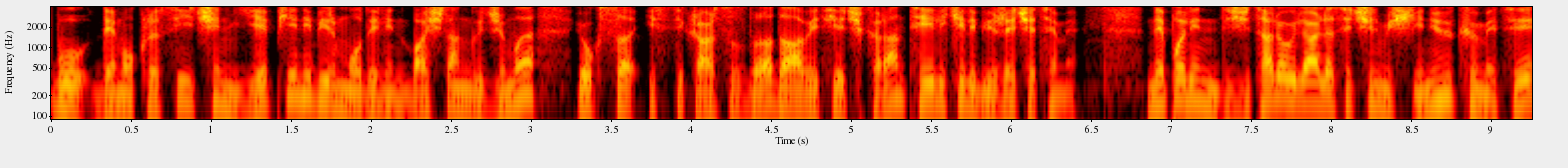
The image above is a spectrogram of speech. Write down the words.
Bu demokrasi için yepyeni bir modelin başlangıcı mı yoksa istikrarsızlığa davetiye çıkaran tehlikeli bir reçete mi? Nepal'in dijital oylarla seçilmiş yeni hükümeti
